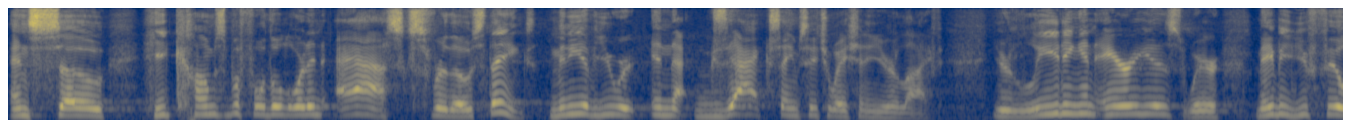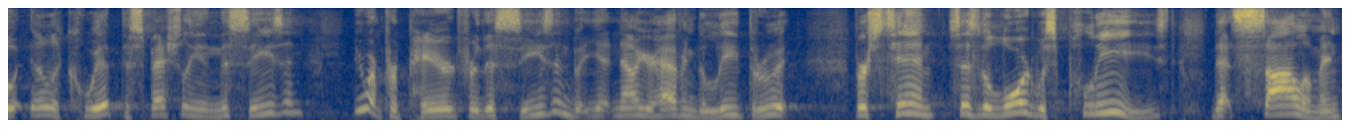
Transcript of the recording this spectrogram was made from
And so he comes before the Lord and asks for those things. Many of you are in that exact same situation in your life. You're leading in areas where maybe you feel ill equipped, especially in this season. You weren't prepared for this season, but yet now you're having to lead through it. Verse 10 says, The Lord was pleased that Solomon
